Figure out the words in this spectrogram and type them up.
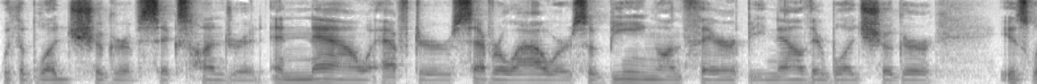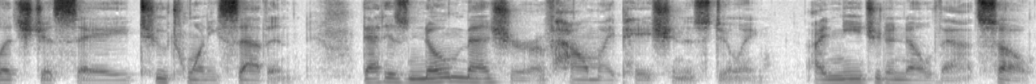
with a blood sugar of 600 and now, after several hours of being on therapy, now their blood sugar is, let's just say, 227, that is no measure of how my patient is doing. I need you to know that. So,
